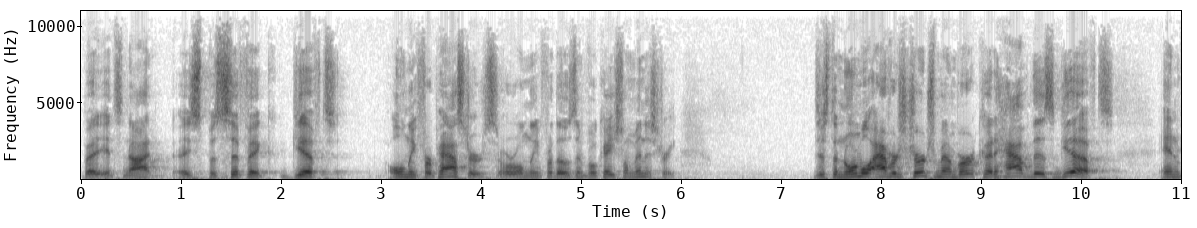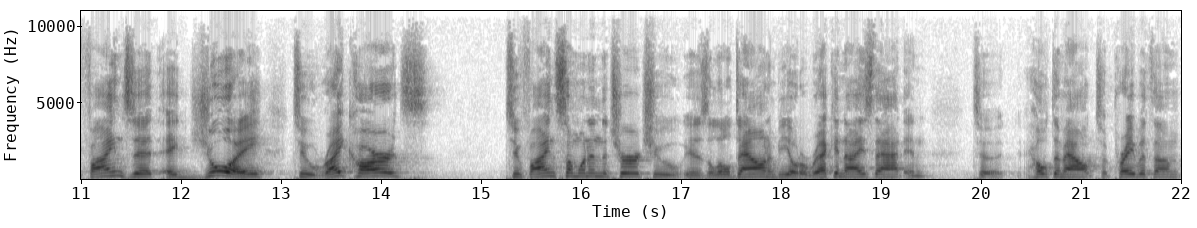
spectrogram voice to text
But it's not a specific gift only for pastors or only for those in vocational ministry. Just a normal average church member could have this gift and finds it a joy to write cards, to find someone in the church who is a little down and be able to recognize that and to help them out, to pray with them.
